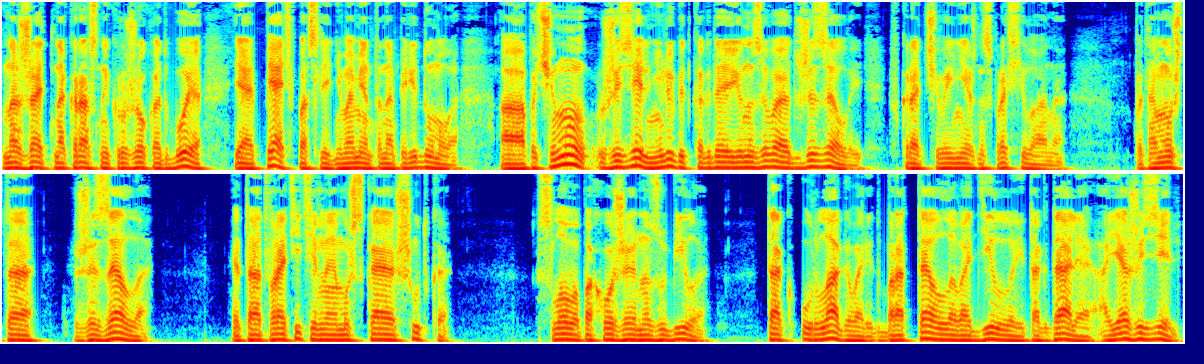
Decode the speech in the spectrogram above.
нажать на красный кружок отбоя, и опять в последний момент она передумала. «А почему Жизель не любит, когда ее называют Жизеллой?» — вкратчиво и нежно спросила она. «Потому что Жизелла — это отвратительная мужская шутка» слово, похожее на зубило. Так Урла говорит, брателла, водилла и так далее, а я Жизель.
